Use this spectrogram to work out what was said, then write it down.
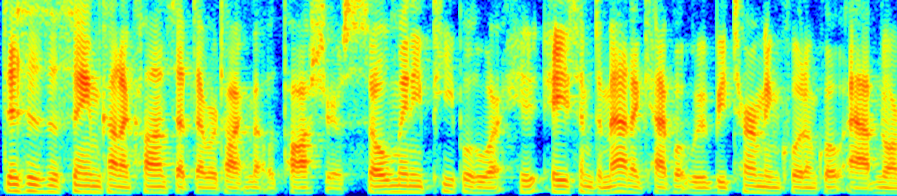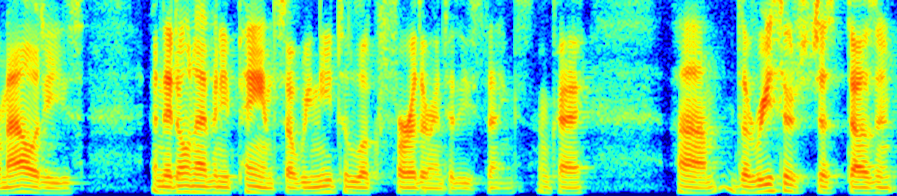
this is the same kind of concept that we're talking about with postures. So many people who are asymptomatic have what we would be terming quote unquote abnormalities, and they don't have any pain. So, we need to look further into these things, okay? Um, the research just doesn't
